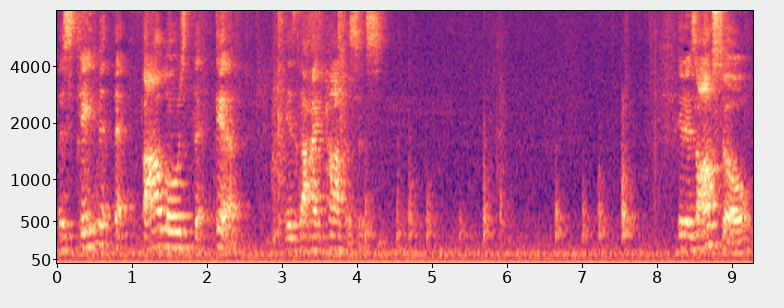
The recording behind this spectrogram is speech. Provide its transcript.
the statement that follows the if is the hypothesis. It is also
